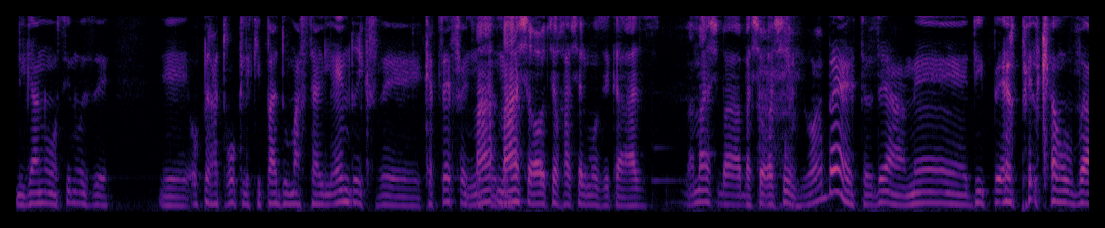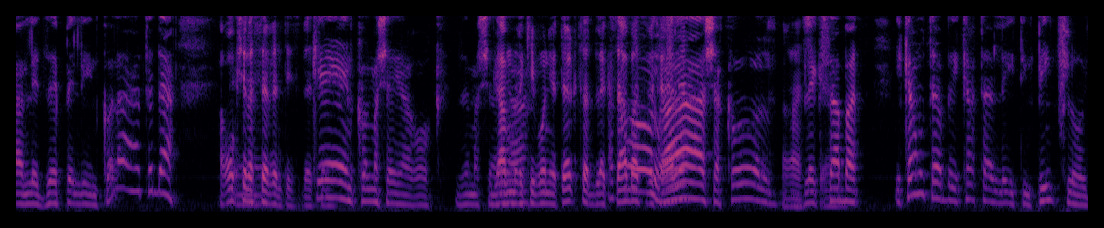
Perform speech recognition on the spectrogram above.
ניגנו, עשינו איזה אה, אופרת רוק לכיפה אדומה סטייל הנדריקס וקצפת מה וכזה. מה ההשראות שלך של מוזיקה אז? ממש בשורשים. היו הרבה, אתה יודע, מדיפ פרפל כמובן, לד זפלין, כל ה... אתה יודע. הרוק של אה, ה-70's בעצם. כן, כל מה שהיה רוק, זה מה שהיה. גם לכיוון יותר קצת, בלק סבת הכל, וכאלה. רעש, הכל. רעש, בלק כן. סבת. הכרנו אותה בעיקר את הלהיטים, פינק פלויד,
